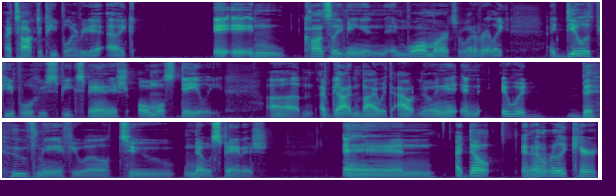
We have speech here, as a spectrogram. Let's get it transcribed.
I talk to people every day. Like in constantly being in, in Walmarts or whatever, like I deal with people who speak Spanish almost daily. Um, I've gotten by without knowing it, and it would behoove me, if you will, to know Spanish, and I don't, and I don't really care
